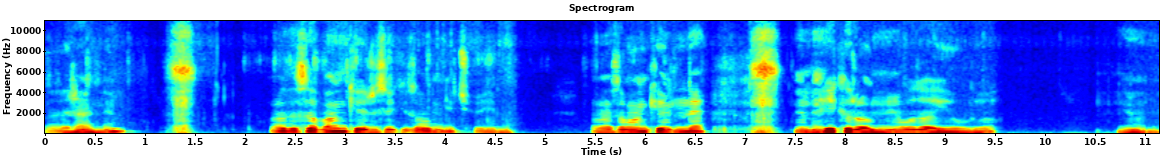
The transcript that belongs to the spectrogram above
öğrendim. Orada sabahın körü 8-10 geçiyor yine. Ama sabahın köründe hem hacker olmuyor o da iyi oluyor. Yani.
